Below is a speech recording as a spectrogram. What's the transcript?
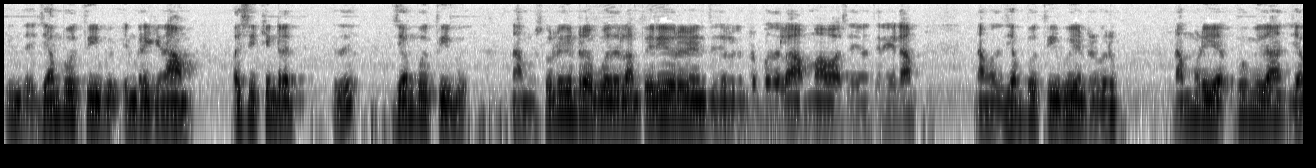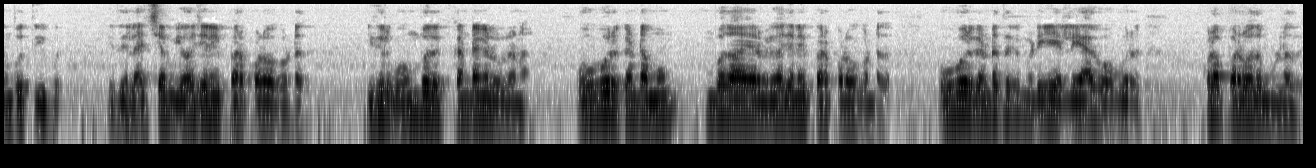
இந்த ஜம்பு தீவு இன்றைக்கு நாம் வசிக்கின்ற இது ஜம்பு தீவு நாம் சொல்லுகின்ற போதெல்லாம் பெரியவர்கள் நினைத்து சொல்கின்ற போதெல்லாம் அமாவாசை என தெரியலாம் நமது ஜம்பு தீவு என்று வரும். நம்முடைய பூமி தான் ஜம்பு தீவு இது லட்சம் யோஜனை பரப்பளவு கொண்டது. இதில் ஒன்பது கண்டங்கள் உள்ளன. ஒவ்வொரு கண்டமும் ஒன்பதாயிரம் யோஜனை பரப்பளவு கொண்டது. ஒவ்வொரு கண்டத்துக்கும் இடையே எல்லையாக ஒவ்வொரு குலப்பர்வதம் உள்ளது.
